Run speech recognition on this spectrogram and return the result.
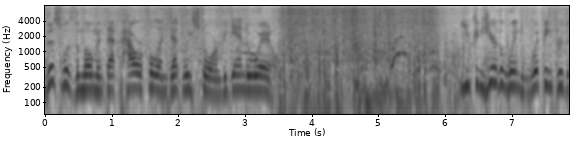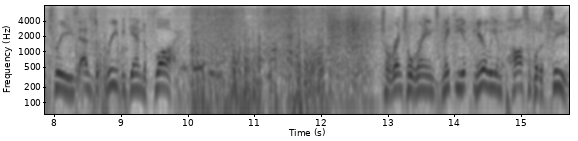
This was the moment that powerful and deadly storm began to wail. You can hear the wind whipping through the trees as debris began to fly. Torrential rains making it nearly impossible to see.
